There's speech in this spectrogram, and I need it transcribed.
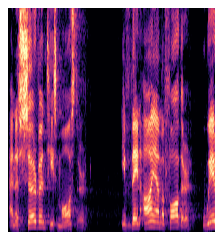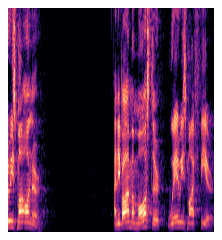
and a servant his master. If then I am a father, where is my honor? And if I'm a master, where is my fear?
